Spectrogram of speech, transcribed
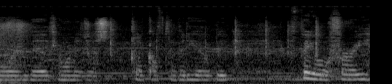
boring bit. If you want to just click off the video, be feel free.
